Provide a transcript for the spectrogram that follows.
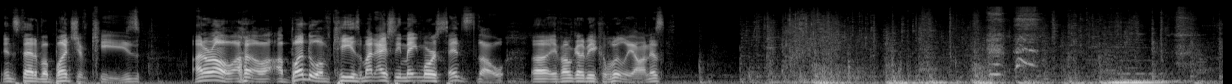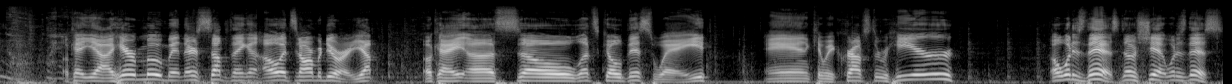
instead of a bunch of keys. I don't know, a, a bundle of keys might actually make more sense though, uh, if I'm gonna be completely honest. Okay, yeah, I hear movement. There's something. Oh, it's an armadura. Yep. Okay, uh, so let's go this way. And can we crouch through here? Oh, what is this? No shit, what is this?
